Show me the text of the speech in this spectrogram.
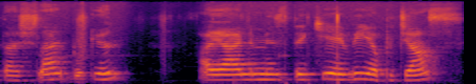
Arkadaşlar bugün hayalimizdeki evi yapacağız.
